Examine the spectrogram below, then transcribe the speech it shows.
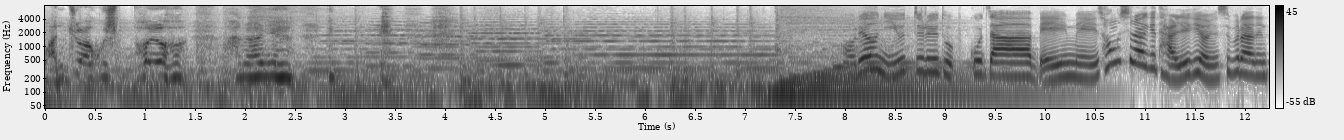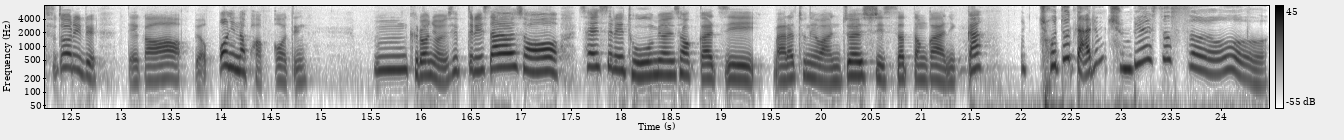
완주하고 싶어요. 하나님. 어려운 이웃들을 돕고자 매일매일 성실하게 달리기 연습을 하는 투덜이를 내가 몇 번이나 봤거든. 음, 그런 연습들이 쌓여서 찰스를 도우면서까지 마라톤에 완주할 수 있었던 거 아닐까? 저도 나름 준비했었어요.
